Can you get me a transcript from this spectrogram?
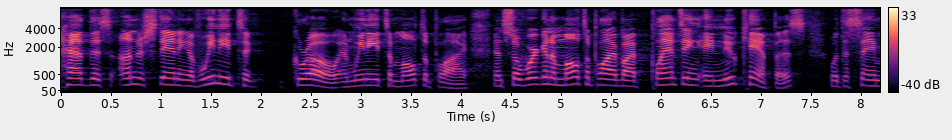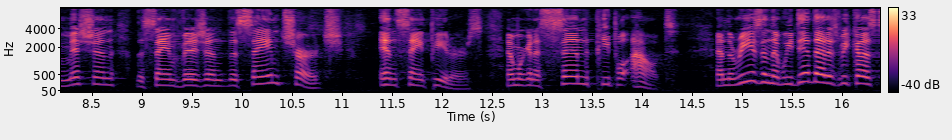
had this understanding of we need to grow and we need to multiply. And so we're going to multiply by planting a new campus with the same mission, the same vision, the same church in St. Peter's. And we're going to send people out. And the reason that we did that is because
